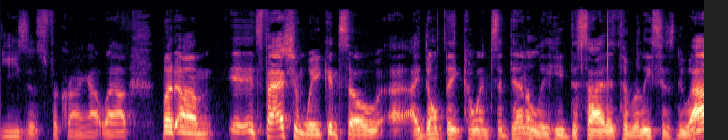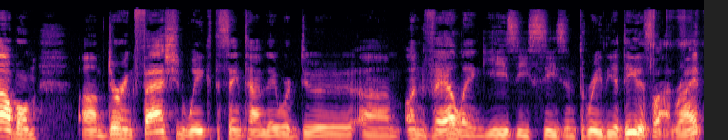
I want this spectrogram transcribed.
Jesus for crying out loud. But um, it's Fashion Week, and so I- don't think coincidentally he decided to release his new album um, during Fashion Week at the same time they were do, um, unveiling Yeezy Season Three, the Adidas line, right?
